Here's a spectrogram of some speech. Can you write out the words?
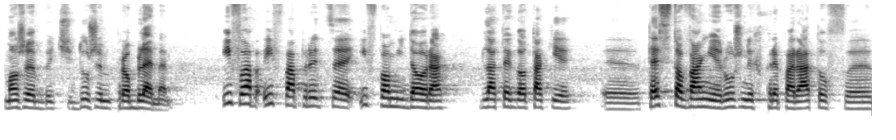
może być dużym problemem i w, i w papryce, i w pomidorach. Dlatego takie y, testowanie różnych preparatów y,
